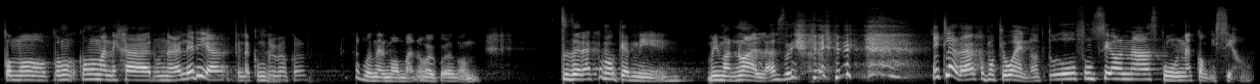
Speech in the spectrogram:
cómo, cómo, manejar una galería, que la compré, me acuerdo, creo que fue en el MoMA, no me acuerdo dónde. Entonces era como que mi, mi manual, así. y claro, era como que, bueno, tú funcionas con una comisión.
